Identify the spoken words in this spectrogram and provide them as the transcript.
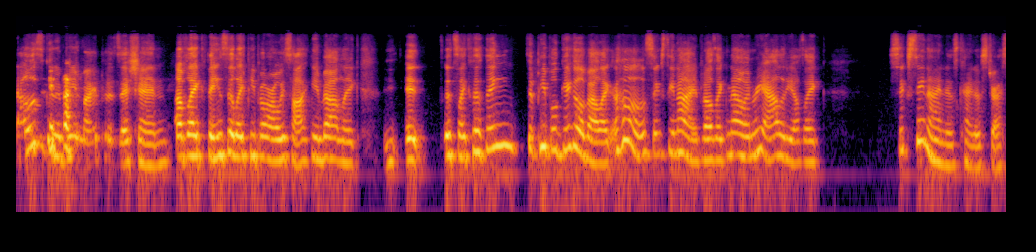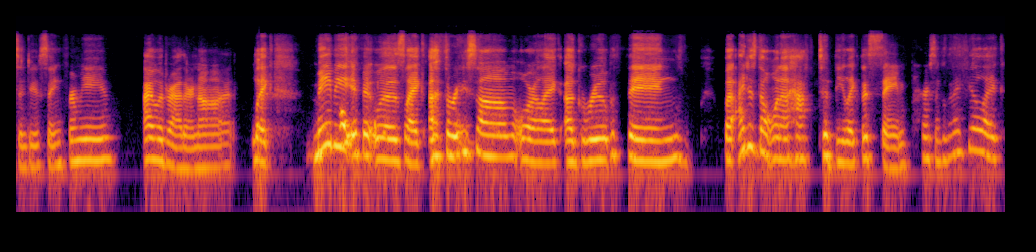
That was gonna be my position of like things that like people are always talking about. And, like it, it's like the thing that people giggle about, like oh 69. But I was like, no. In reality, I was like, 69 is kind of stress inducing for me. I would rather not. Like maybe if it was like a threesome or like a group thing, but I just don't want to have to be like the same person because I feel like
